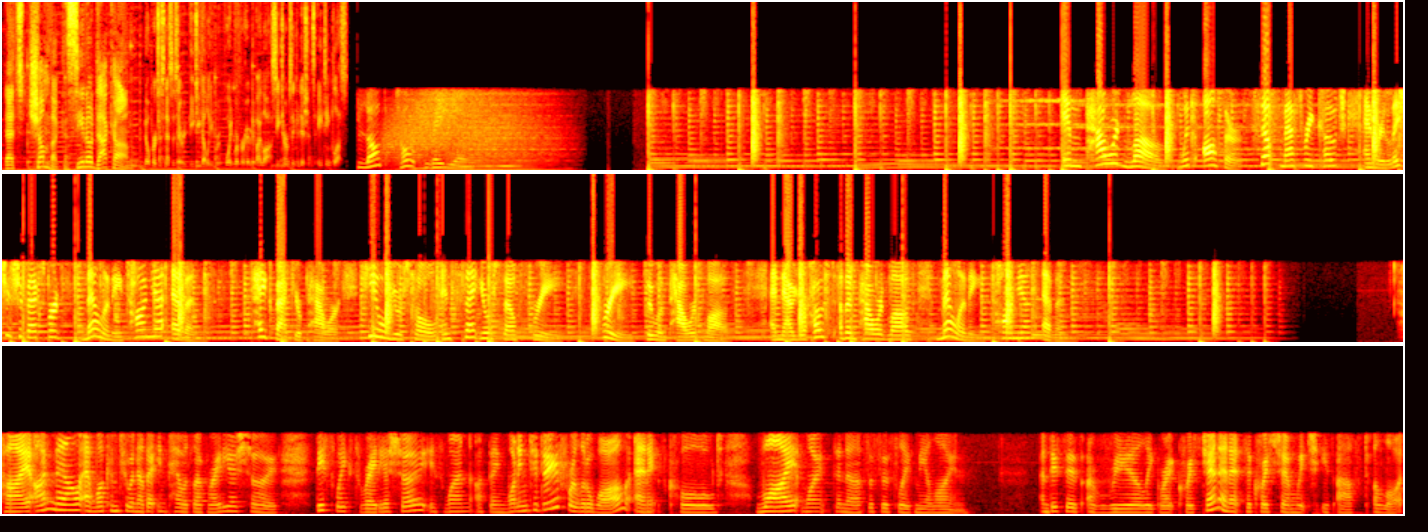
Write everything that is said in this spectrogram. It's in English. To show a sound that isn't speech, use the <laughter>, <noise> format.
That's chumbacasino.com. No purchase necessary. VGW Group. Void were prohibited by law. See terms and conditions. 18 plus. Blog Talk Radio. Empowered Love with author, self mastery coach, and relationship expert Melanie Tonia Evans. Take back your power, heal your soul, and set yourself free. Free through empowered love. And now, your host of Empowered Love, Melanie Tonia Evans. Hi, I'm Mel, and welcome to another Empowered Love radio show. This week's radio show is one I've been wanting to do for a little while, and it's called Why Won't the Narcissist Leave Me Alone? And this is a really great question, and it's a question which is asked a lot.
